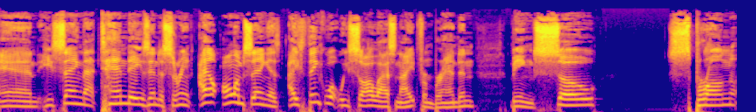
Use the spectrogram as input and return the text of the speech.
And he's saying that ten days into Serene. I, all I'm saying is, I think what we saw last night from Brandon being so sprung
